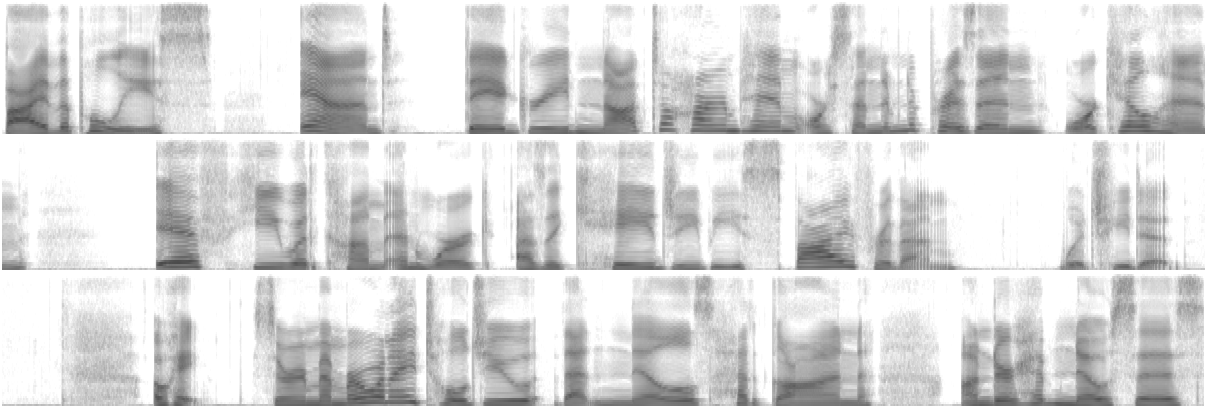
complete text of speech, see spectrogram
by the police and they agreed not to harm him or send him to prison or kill him if he would come and work as a KGB spy for them, which he did. Okay, so remember when I told you that Nils had gone under hypnosis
